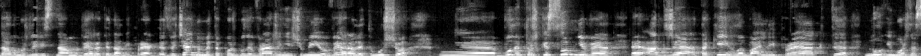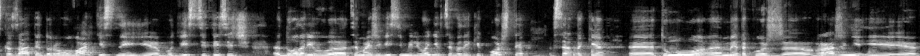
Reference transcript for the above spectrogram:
дало можливість нам виграти даний проект. Звичайно, ми також були вражені, що ми його виграли, тому що були трошки сумніви, адже такий глобальний проект, ну і можна сказати, дороговартісний, бо 200 тисяч доларів це майже 8 мільйонів. Це великі кошти. Все таки тому е, ми також е, вражені, і е,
